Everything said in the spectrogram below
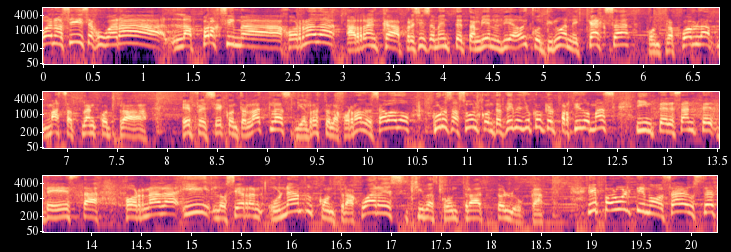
Bueno, así se jugará la próxima jornada. Arranca precisamente también el día de hoy. Continúa Necaxa contra Puebla, Mazatlán contra FC contra el Atlas y el resto de la jornada el sábado. Cruz Azul contra Tigres. Yo creo que el partido más interesante de esta jornada. Y lo cierran UNAM contra Juárez, Chivas contra Toluca. Y por último, ¿sabe usted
